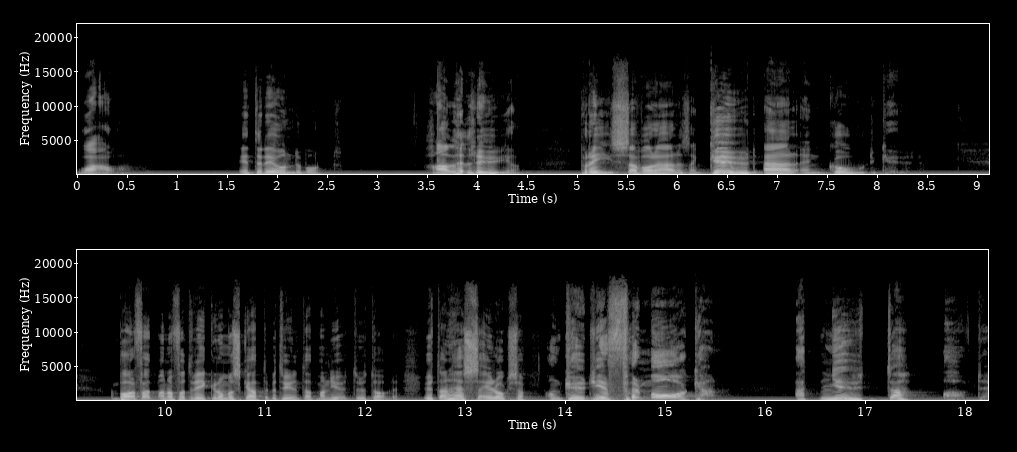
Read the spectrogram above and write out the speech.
Wow! Är inte det underbart? Halleluja! Prisa vare Herren. Gud är en god Gud. Bara för att man har fått rikedom och skatter betyder inte att man njuter av det. Utan här säger det också om Gud ger förmågan att njuta av det.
